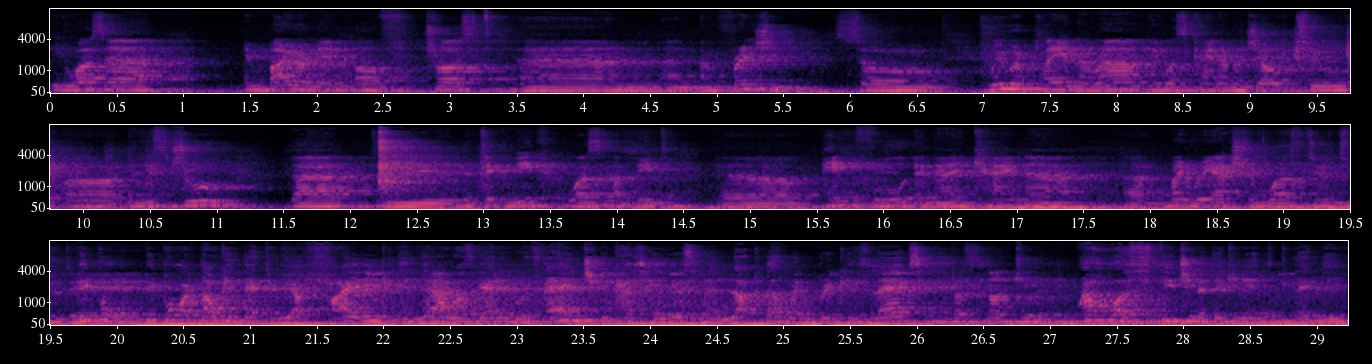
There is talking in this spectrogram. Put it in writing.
it was a environment of trust and, and, and friendship. So we were playing around. It was kind of a joke too. Uh, it is true that the, the technique was a bit uh, painful, and I kind of uh, my reaction was due to the people. People were talking that we are fighting, and then yeah. I was getting revenge because he used the lockdown and break his legs. That's not true. I was teaching a technique that they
